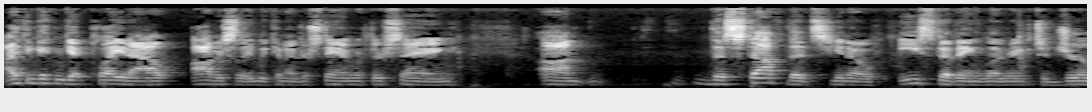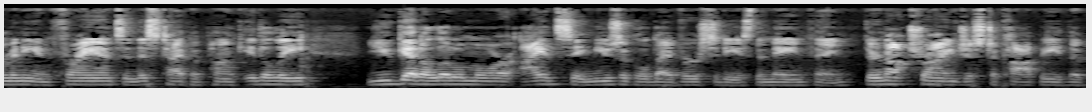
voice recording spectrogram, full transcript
I think it can get played out. Obviously, we can understand what they're saying. Um, the stuff that's, you know, east of England, to Germany and France and this type of punk, Italy, you get a little more, I'd say musical diversity is the main thing. They're not trying just to copy the,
